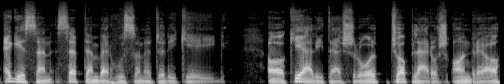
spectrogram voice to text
egészen szeptember 25-éig. A kiállításról Csapláros Andrea,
